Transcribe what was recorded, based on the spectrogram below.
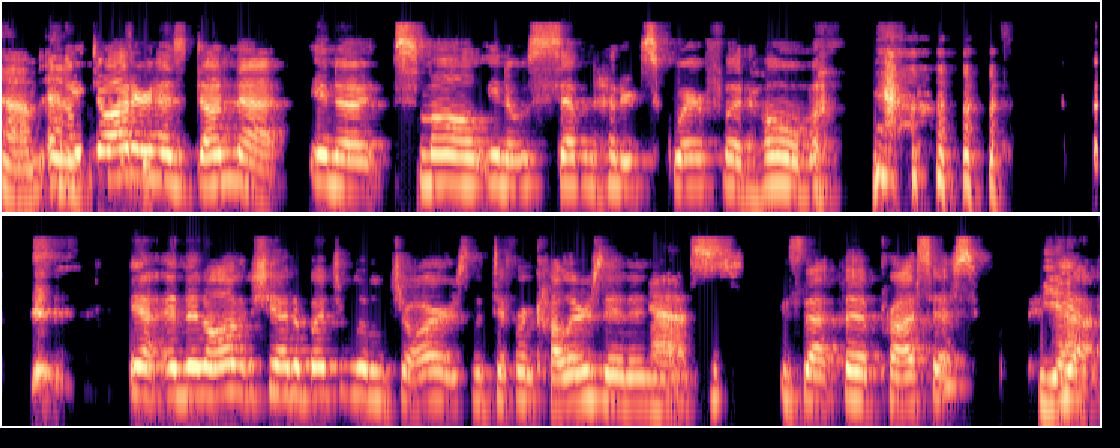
Um, and my daughter has done that in a small, you know, 700 square foot home. yeah, and then all she had a bunch of little jars with different colors in, and yes, is that the process? Yeah. yeah.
